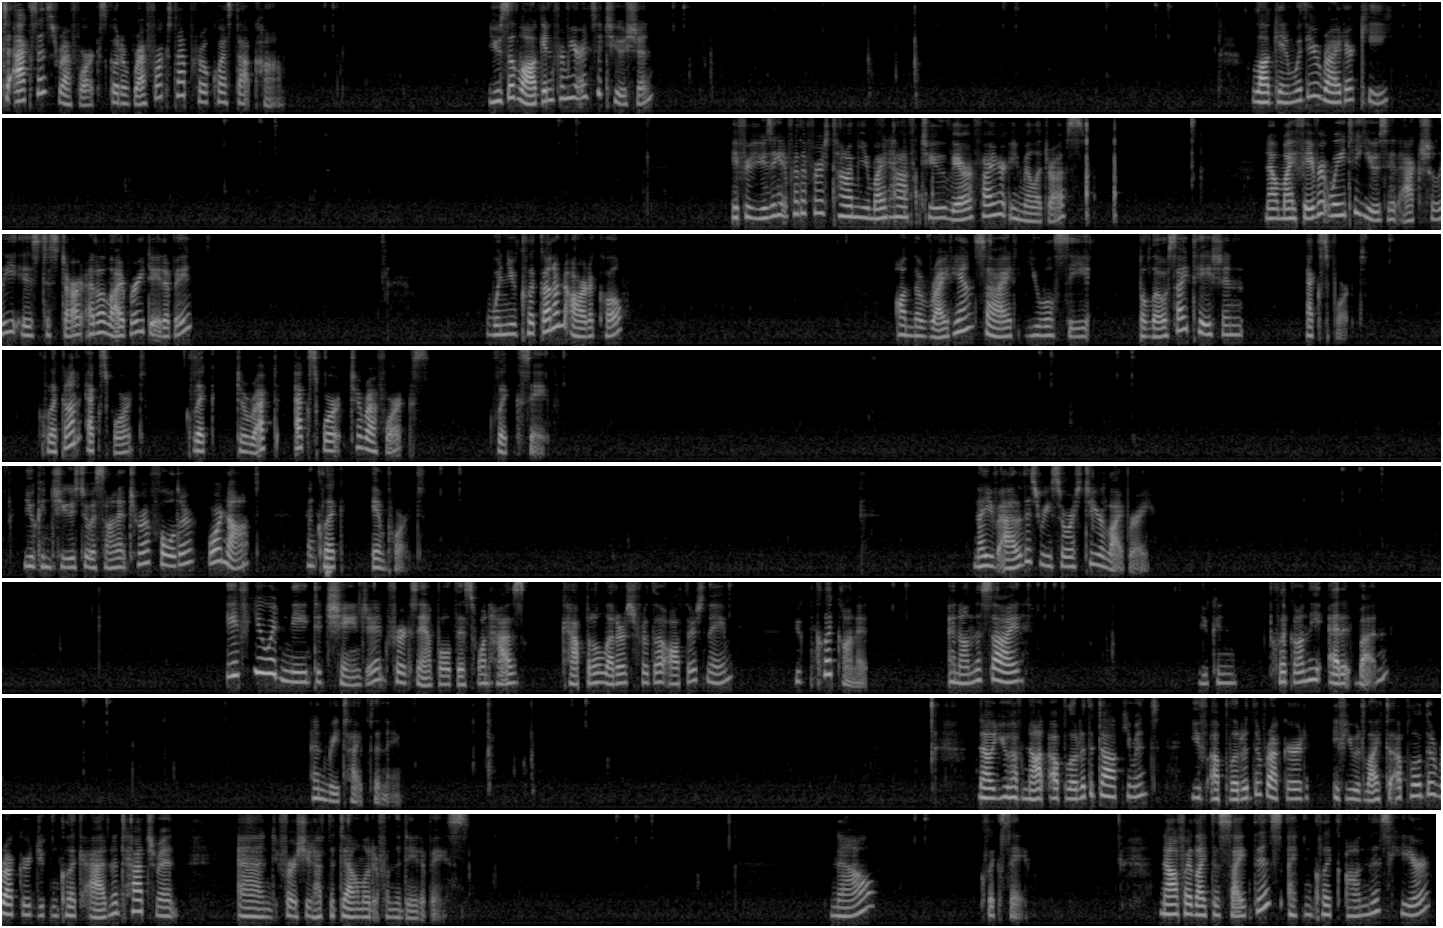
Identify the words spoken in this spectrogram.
To access RefWorks, go to refworks.proquest.com. Use a login from your institution. Log in with your Rider key. If you're using it for the first time, you might have to verify your email address. Now my favorite way to use it actually is to start at a library database. When you click on an article, on the right hand side you will see below citation export. Click on export, click direct export to RefWorks, click save. You can choose to assign it to a folder or not and click Import. Now you've added this resource to your library. If you would need to change it, for example, this one has capital letters for the author's name, you can click on it. And on the side, you can click on the Edit button and retype the name. Now you have not uploaded the document, you've uploaded the record. If you would like to upload the record, you can click Add an Attachment, and first you'd have to download it from the database. Now, click Save. Now if I'd like to cite this, I can click on this here.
